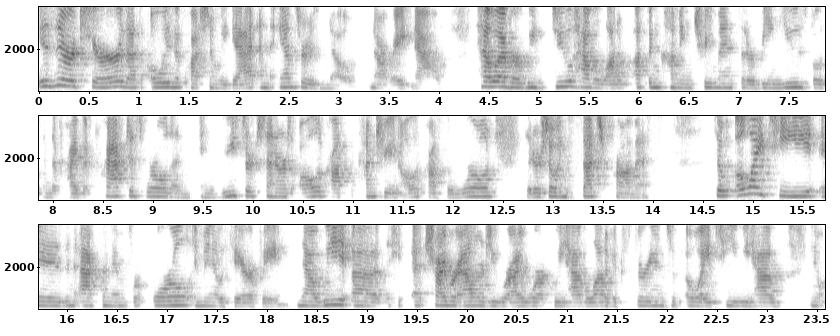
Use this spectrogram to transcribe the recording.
Is there a cure? That's always a question we get. And the answer is no, not right now. However, we do have a lot of up and coming treatments that are being used both in the private practice world and in research centers all across the country and all across the world that are showing such promise. So OIT is an acronym for oral immunotherapy. Now we uh, at Schreiber Allergy, where I work, we have a lot of experience with OIT. We have you know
